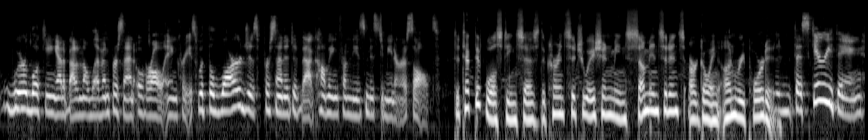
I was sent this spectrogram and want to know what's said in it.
we're looking at about an 11% overall increase, with the largest percentage of that coming from these misdemeanor assaults. Detective Wollsteen says the current situation means some incidents are going unreported. The, the scary thing,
